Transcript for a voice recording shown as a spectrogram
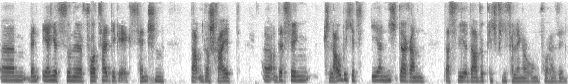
ähm, wenn er jetzt so eine vorzeitige Extension da unterschreibt. Äh, und deswegen glaube ich jetzt eher nicht daran, dass wir da wirklich viel Verlängerung vorher sehen.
